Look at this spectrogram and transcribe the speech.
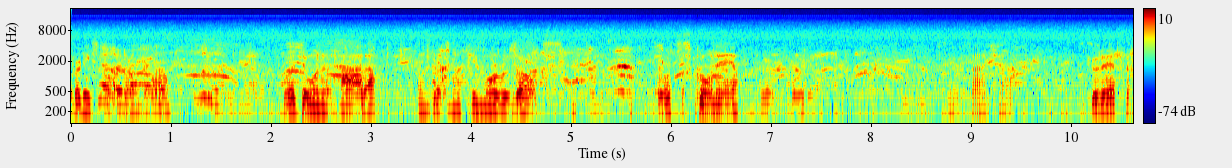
Pretty stuff, Donvale. We're doing it harder and getting a few more results. So what's the score now? We're caught up. Sensation. Good effort.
